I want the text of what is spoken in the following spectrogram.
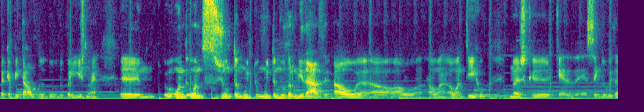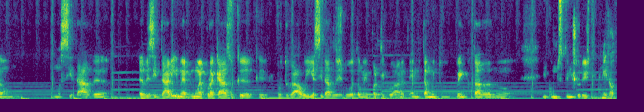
da capital do, do, do, país, não é? Uh, onde, onde se junta muito, muita modernidade ao, ao, ao, ao antigo, mas que, que é, é sem dúvida uma cidade a visitar e não é, não é por acaso que, que, Portugal e a cidade de Lisboa também em particular está muito bem cotada no, como destino turístico. A nível,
